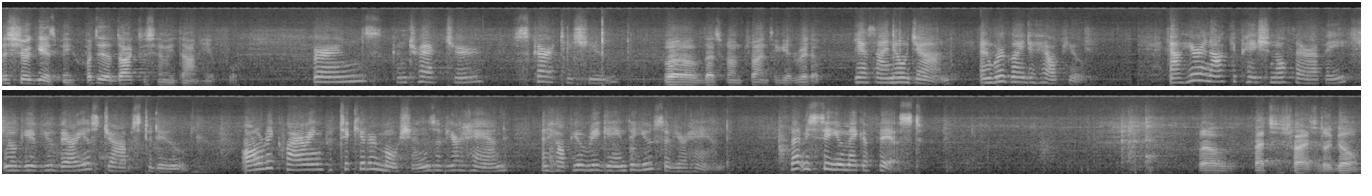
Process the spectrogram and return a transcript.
This sure gets me. What did the doctor send me down here for? Burns, contracture, scar tissue. Well, that's what I'm trying to get rid of. Yes, I know, John. And we're going to help you. Now, here in occupational therapy, we'll give you various jobs to do, all requiring particular motions of your hand and help you regain the use of your hand. Let me see you make a fist. Well, that's as far as it'll go.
